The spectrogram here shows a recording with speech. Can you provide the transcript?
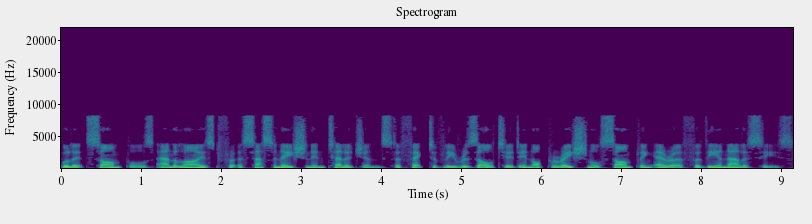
bullet samples analyzed for assassination intelligence effectively resulted in operational sampling error for the analyses.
